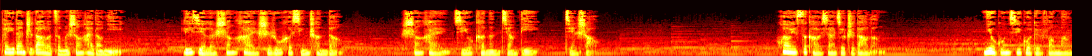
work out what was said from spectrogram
他一旦知道了怎么伤害到你，理解了伤害是如何形成的，伤害极有可能降低、减少。换位思考一下就知道了。你有攻击过对方吗？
